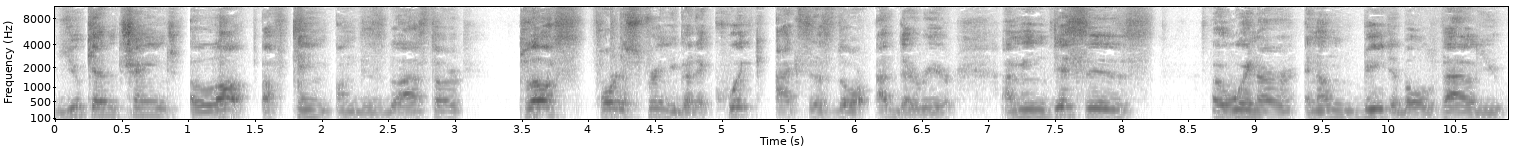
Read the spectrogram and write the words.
you can change a lot of things on this blaster, plus for the spring you got a quick access door at the rear, I mean this is a winner, an unbeatable value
